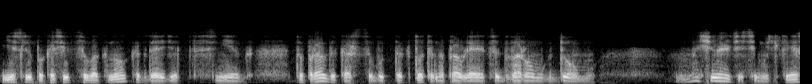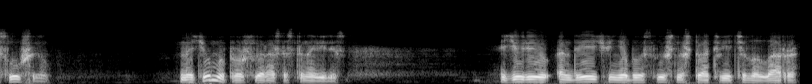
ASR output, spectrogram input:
Если покоситься в окно, когда идет снег, то правда кажется, будто кто-то направляется двором к дому. Начинайте, Симочка, я слушаю. На чем мы в прошлый раз остановились? Юрию Андреевичу не было слышно, что ответила Лара.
